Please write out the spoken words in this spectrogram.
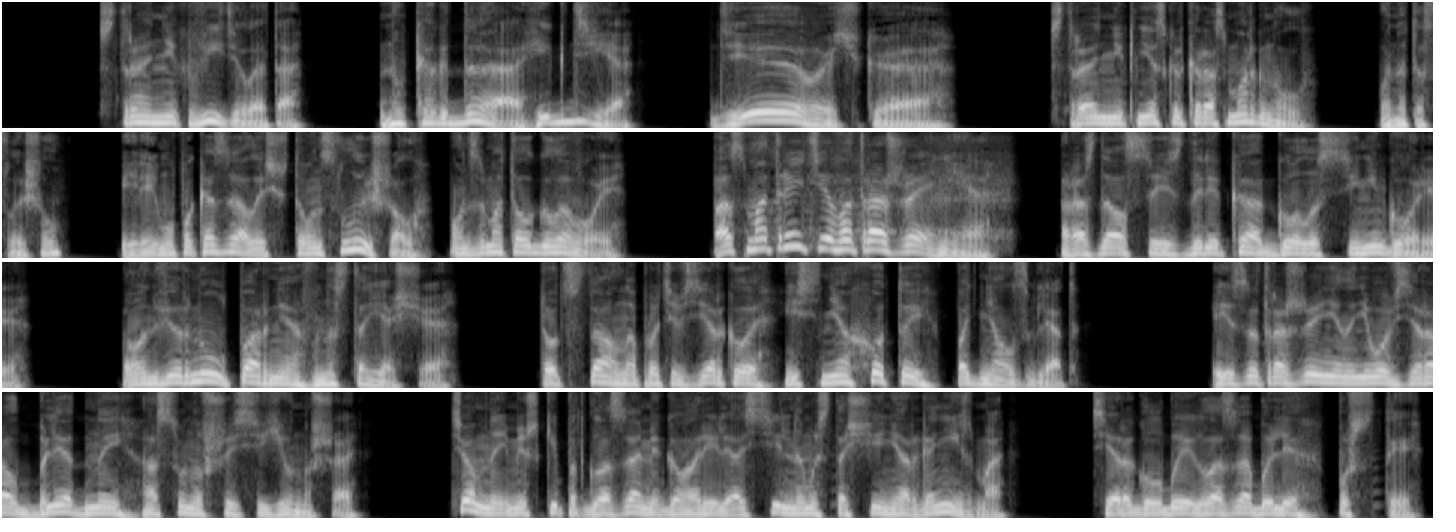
Странник видел это. Но когда и где? «Девочка!» Странник несколько раз моргнул. Он это слышал? Или ему показалось, что он слышал? Он замотал головой. «Посмотрите в отражение!» Раздался издалека голос Синегори. Он вернул парня в настоящее. Тот встал напротив зеркала и с неохотой поднял взгляд. Из отражения на него взирал бледный, осунувшийся юноша. Темные мешки под глазами говорили о сильном истощении организма. Серо-голубые глаза были пусты.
